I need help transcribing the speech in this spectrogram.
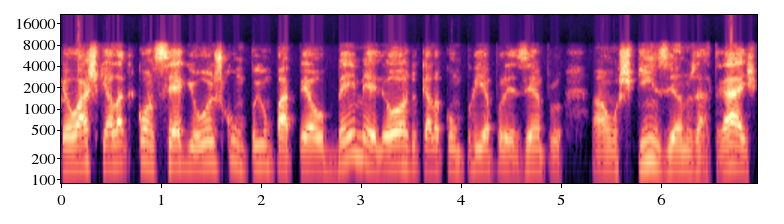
eu acho que ela consegue hoje cumprir um papel bem melhor do que ela cumpria, por exemplo, há uns 15 anos atrás,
